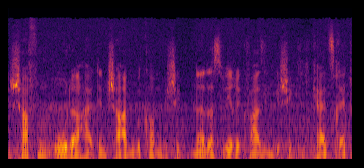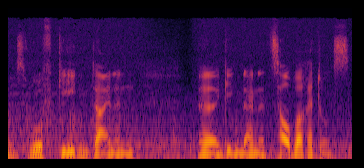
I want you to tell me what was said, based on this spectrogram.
schaffen oder halt den Schaden bekommen. Geschickt, ne? Das wäre quasi ein Geschicklichkeitsrettungswurf gegen deinen äh, gegen deine Zauberrettungs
